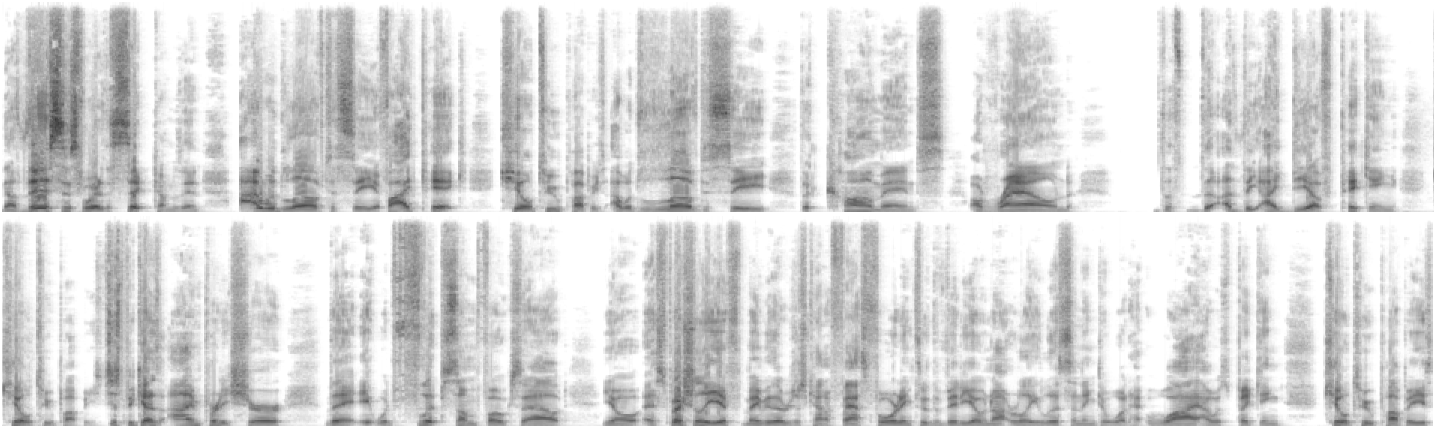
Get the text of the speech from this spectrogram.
Now this is where the sick comes in. I would love to see if I pick kill two puppies. I would love to see the comments around the the uh, the idea of picking kill two puppies just because I'm pretty sure that it would flip some folks out you know especially if maybe they're just kind of fast forwarding through the video not really listening to what why I was picking kill two puppies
